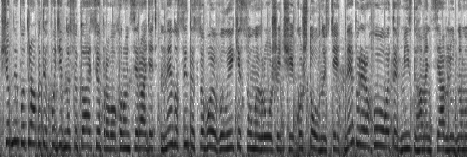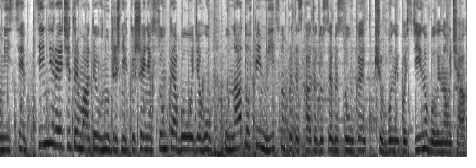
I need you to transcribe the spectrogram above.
Щоб не потрапити в подібну ситуацію, правоохоронці радять не носити з собою великі суми грошей чи коштовності, не перераховувати вміст гаманця в людному місці. Цінні речі тримати у внутрішніх кишенях сумки або одягу. У натовпі міцно притискати до себе сумки, щоб вони постійно були на очах.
